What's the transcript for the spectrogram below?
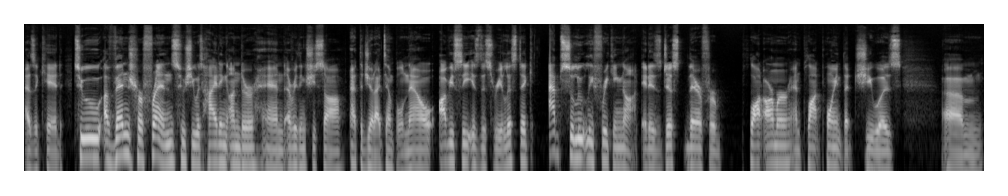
as a kid to avenge her friends who she was hiding under and everything she saw at the Jedi Temple. Now, obviously, is this realistic? Absolutely freaking not. It is just there for plot armor and plot point that she was um,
